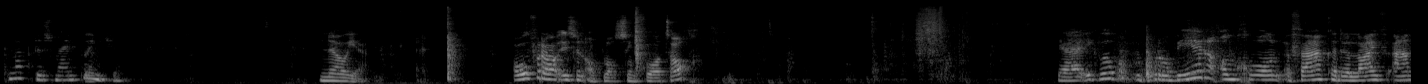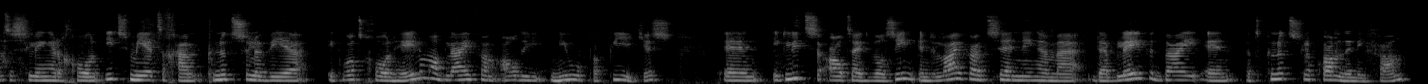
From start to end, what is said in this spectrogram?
knapt dus mijn puntje. Nou ja, overal is een oplossing voor, toch? Ja, ik wil proberen om gewoon vaker de live aan te slingeren. Gewoon iets meer te gaan knutselen weer. Ik word gewoon helemaal blij van al die nieuwe papiertjes. En ik liet ze altijd wel zien in de live uitzendingen, maar daar bleef het bij en het knutselen kwam er niet van.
